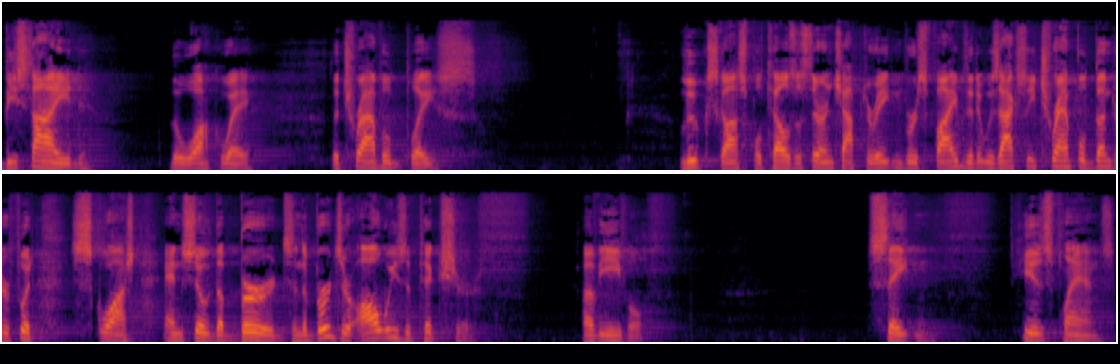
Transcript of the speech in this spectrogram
Beside the walkway, the traveled place, Luke's gospel tells us there in chapter 8 and verse 5 that it was actually trampled underfoot, squashed. And so the birds, and the birds are always a picture of evil. Satan, his plans.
